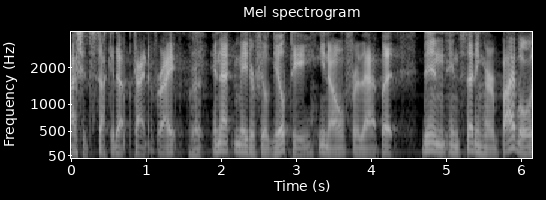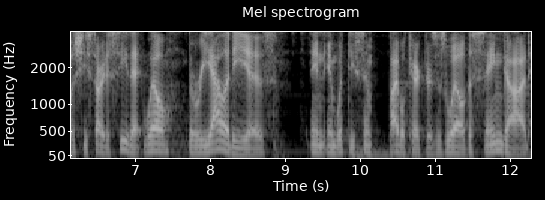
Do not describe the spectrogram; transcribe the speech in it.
I should suck it up, kind of, right? Right. And that made her feel guilty, you know, for that. But then in studying her Bible, she started to see that, well, the reality is, and, and with these Bible characters as well, the same God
